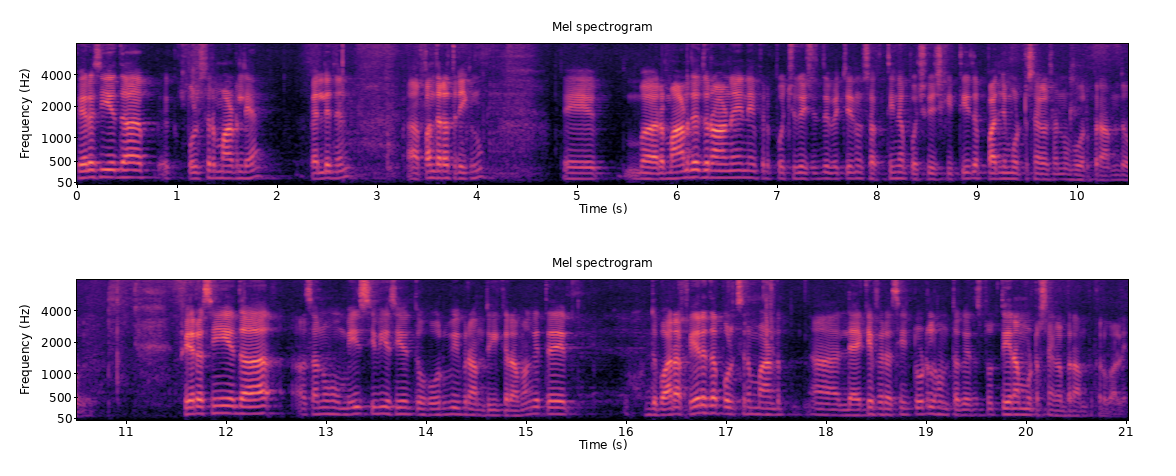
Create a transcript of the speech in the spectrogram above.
ਫਿਰ ਅਸੀਂ ਇਹਦਾ ਇੱਕ ਪੁਲਿਸ ਰਿਮਾਂਡ ਲਿਆ ਪਹਿਲੇ ਦਿਨ ਅ, 15 ਤਰੀਕ ਨੂੰ। ਤੇ ਰਿਮਾਂਡ ਦੇ ਦੌਰਾਨ ਇਹਨੇ ਫਿਰ ਪੁੱਛਗਿੱਛ ਦੇ ਵਿੱਚ ਇਹਨੂੰ ਸਖਤੀ ਨਾਲ ਪੁੱਛਗਿੱਛ ਕੀਤੀ ਤਾਂ ਪੰਜ ਮੋਟਰਸਾਈਕਲ ਸਾਨੂੰ ਹੋਰ ਬਰਾਮਦ ਹੋ ਗਏ। ਫਿਰ ਅਸੀਂ ਇਹਦਾ ਸਾਨੂੰ ਉਮੀਦ ਸੀ ਵੀ ਅਸੀਂ ਇਹ ਤੋਂ ਹੋਰ ਵੀ ਬਰਾਮਦਗੀ ਕਰਾਵਾਂਗੇ ਤੇ ਦੁਬਾਰਾ ਫਿਰ ਇਹਦਾ ਪੁਲਿਸ ਰਿਮਾਂਡ ਲੈ ਕੇ ਫਿਰ ਅਸੀਂ ਟੋਟਲ ਹੁਣ ਤੱਕ ਇਸ ਤੋਂ 13 ਮੋਟਰਸਾਈਕਲ ਬਰਾਮਦ ਕਰਵਾ ਲਏ।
